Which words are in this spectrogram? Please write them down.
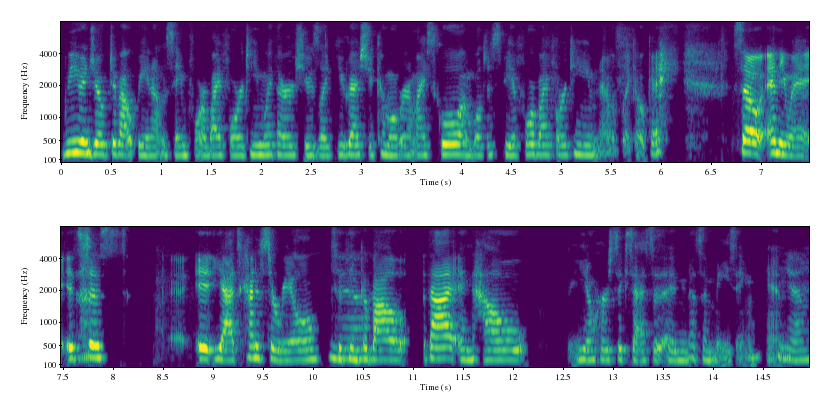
We even joked about being on the same four by four team with her. She was like, "You guys should come over to my school, and we'll just be a four by four team." And I was like, "Okay." So anyway, it's just, it yeah, it's kind of surreal to yeah. think about that and how you know her success. I mean, that's amazing. And yeah.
